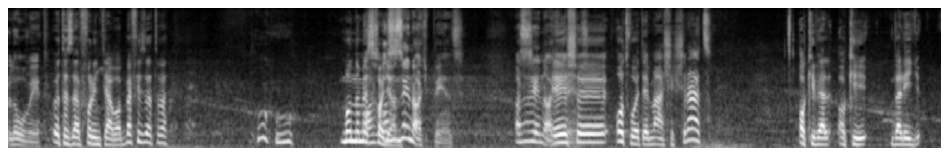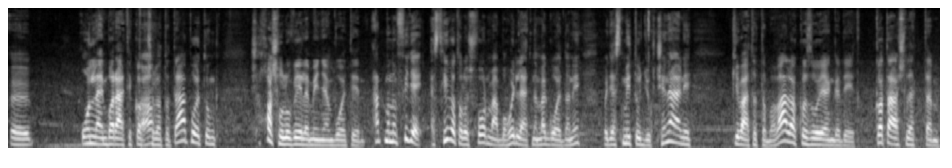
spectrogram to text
ló- lóvét. 5000 forintjával befizetve. Mondom, ez Az, hogyan? az azért nagy pénz. Az azért nagy És pénz. ö, ott volt egy másik srác, akivel, akivel így ö, online baráti kapcsolatot ápoltunk, és hasonló véleményem volt én. Hát mondom, figyelj, ezt hivatalos formában hogy lehetne megoldani, hogy ezt mi tudjuk csinálni. Kiváltottam a vállalkozói engedélyt, katás lettem,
